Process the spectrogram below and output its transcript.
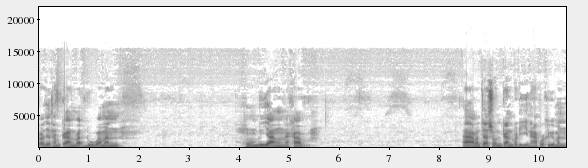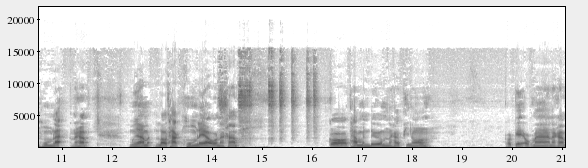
ก็จะทำการวัดดูว่ามัน หุ้มหรือยังนะครับอ่ามันจะชนกันพอดีนะครับ ก็คือมันหุ้มละนะครับ เมื่อเราถักหุ้มแล้วนะครับ ก็ทำเหมือนเดิมนะครับ พี่น้อง ก็แกะออกมานะครับ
